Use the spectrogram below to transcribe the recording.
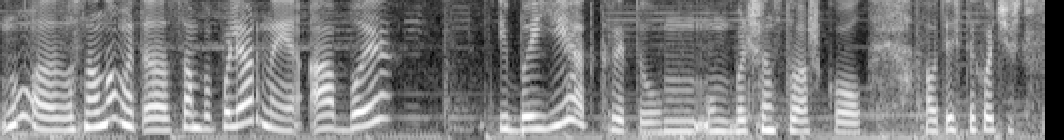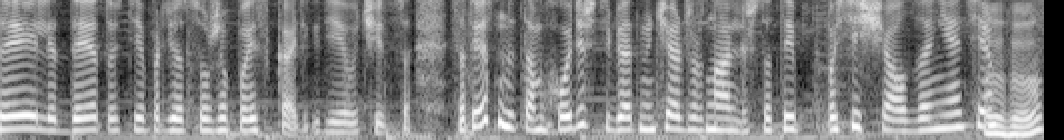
ну, а в основном это самый популярный А, Б, и БЕ открыты у, у большинства школ. А вот если ты хочешь С или Д, то тебе придется уже поискать, где учиться. Соответственно, ты там ходишь, тебе отмечают в журнале, что ты посещал занятия. Угу.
